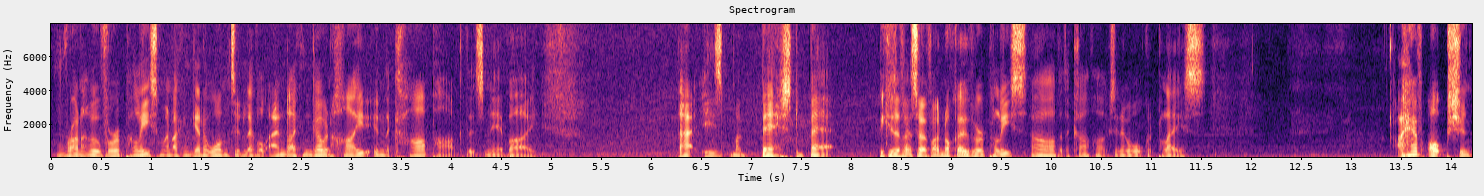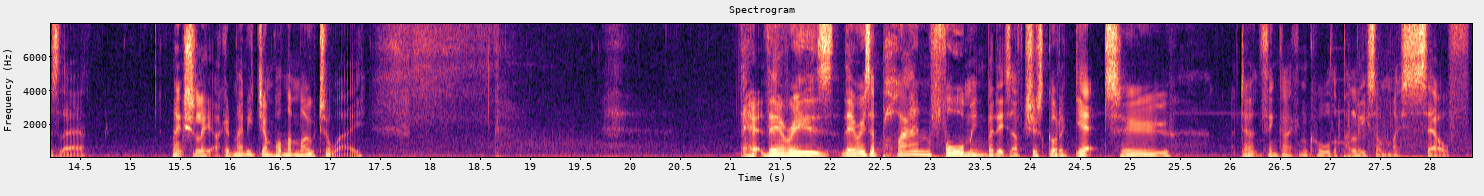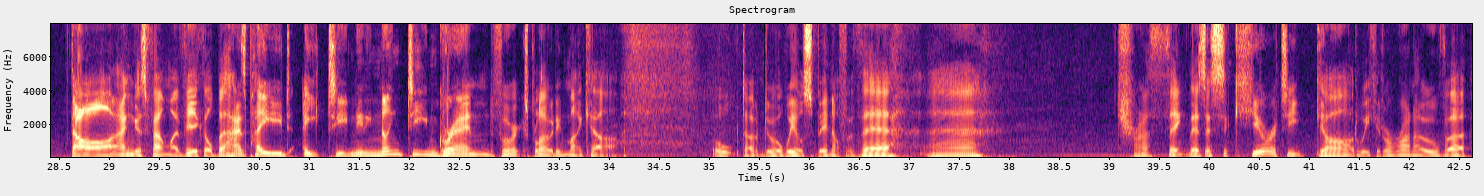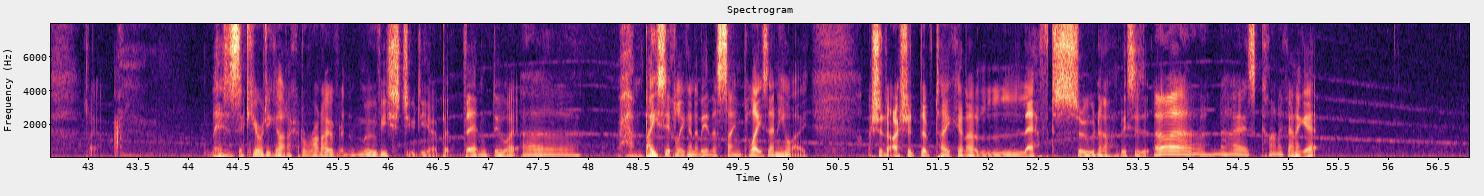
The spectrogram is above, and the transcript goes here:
run over a policeman, I can get a wanted level, and I can go and hide in the car park that's nearby. That is my best bet. Because if I, so if I knock over a police... Oh, but the car park's in an awkward place. I have options there. Actually, I could maybe jump on the motorway there, there is there is a plan forming, but it's I've just got to get to. I don't think I can call the police on myself. Oh, Angus found my vehicle, but has paid 18, nearly 19 grand for exploding my car. Oh, don't do a wheel spin off of there. Uh, trying to think. There's a security guard we could run over. There's a security guard I could run over in the movie studio, but then do I? Uh, I'm basically going to be in the same place anyway. I should I should have taken a left sooner. This is uh no, it's kind of going to get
